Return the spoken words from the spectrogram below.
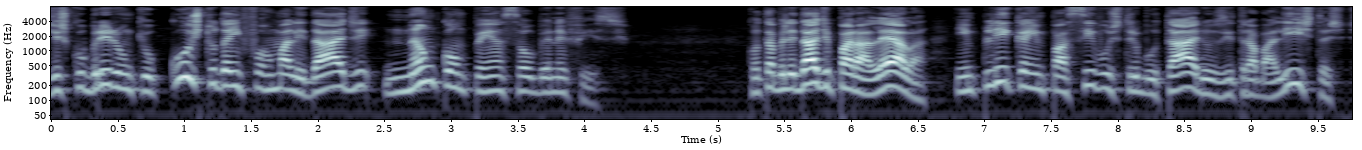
descobriram que o custo da informalidade não compensa o benefício. Contabilidade paralela implica em passivos tributários e trabalhistas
